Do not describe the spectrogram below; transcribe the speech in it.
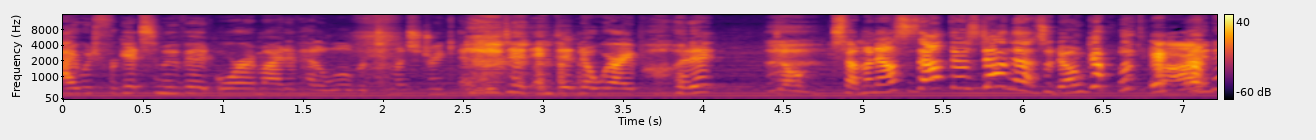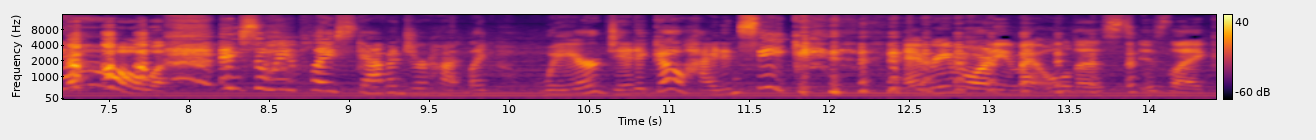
I would forget to move it, or I might have had a little bit too much drink and moved it and didn't know where I put it. Don't. Someone else is out there there's done that, so don't go there. I know. and so we'd play scavenger hunt. Like, where did it go? Hide and seek. Every morning, my oldest is like,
